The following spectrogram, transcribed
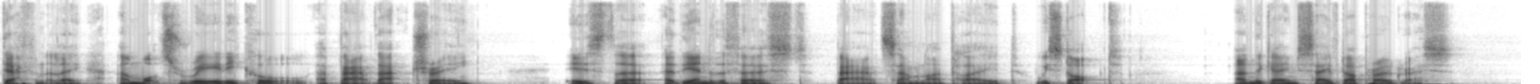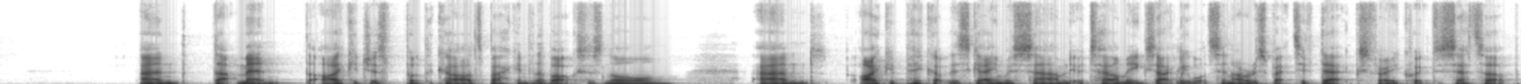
Definitely. And what's really cool about that tree is that at the end of the first bout, Sam and I played, we stopped and the game saved our progress. And that meant that I could just put the cards back into the box as normal. And I could pick up this game with Sam and it would tell me exactly what's in our respective decks, very quick to set up.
